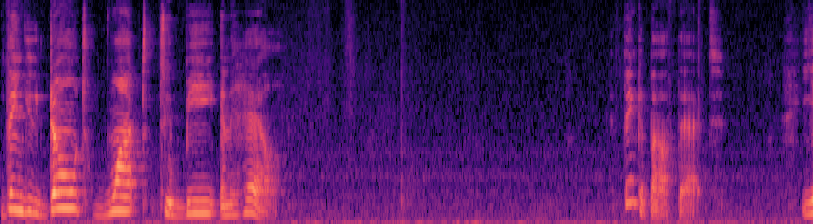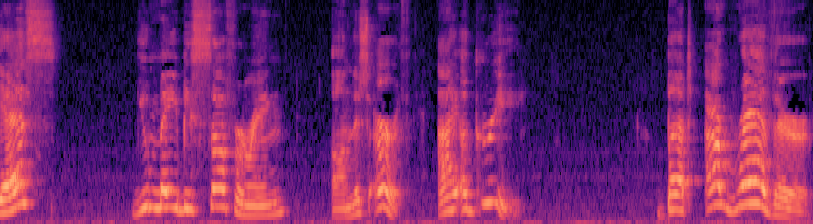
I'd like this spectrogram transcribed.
then you don't want to be in hell. Think about that. Yes, you may be suffering on this earth. I agree. But I'd rather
